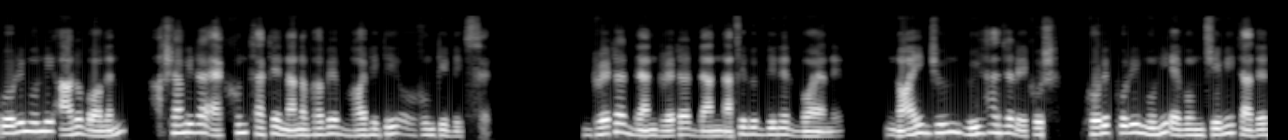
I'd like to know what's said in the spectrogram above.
পরিমণি আরও বলেন আসামিরা এখন তাকে নানাভাবে ভয়ভীতি ও হুমকি দিচ্ছে। গ্রেটার দ্যান গ্রেটার দ্যান নাসিরুদ্দিনের বয়ানে, নয় জুন দুই হাজার একুশ করে পরিমণি এবং জিমি তাদের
